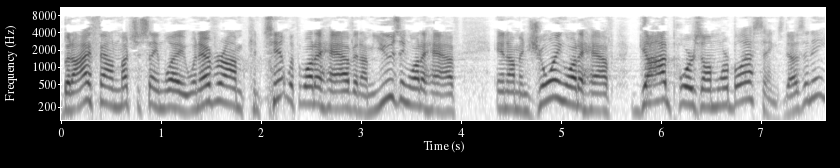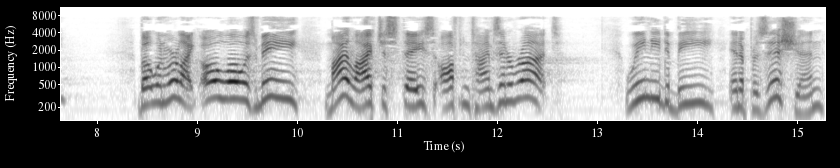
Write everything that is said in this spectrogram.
but I found much the same way. Whenever I'm content with what I have, and I'm using what I have, and I'm enjoying what I have, God pours on more blessings, doesn't He? But when we're like, oh, woe is me, my life just stays oftentimes in a rut. We need to be in a position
